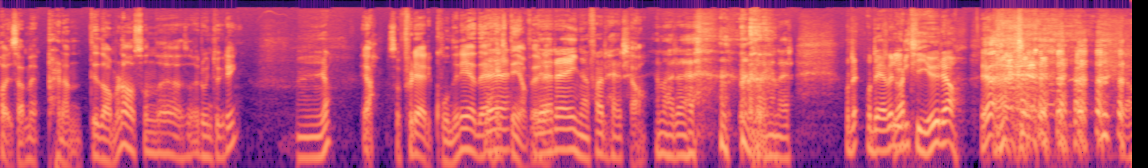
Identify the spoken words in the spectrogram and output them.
parer seg med plenty damer da, sånn eh, rundt omkring? Ja. Ja, så flerkoneri, det er helt innenfor. Det er innafor her. Ja. her. Og det, og det er vel litt tiur, ja. Ja,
